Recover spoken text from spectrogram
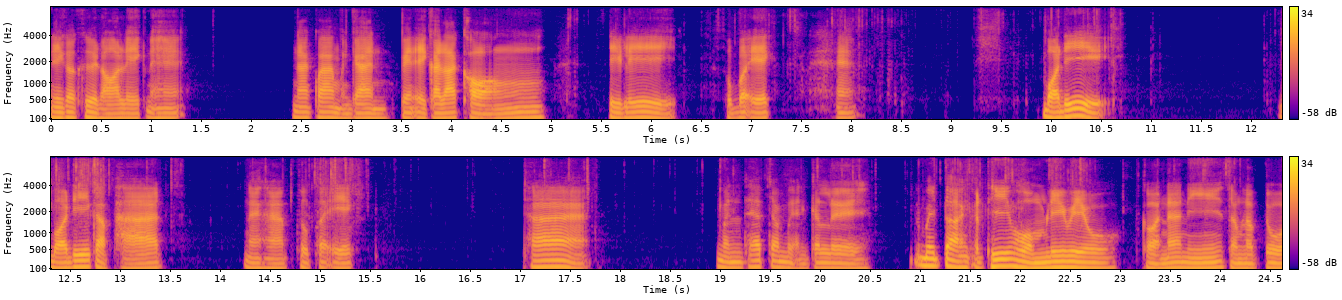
นี่ก็คือล้อเล็กนะฮะหน้ากว้างเหมือนกันเป็นเอกลักษณ์ของซีรีส์ Super X นะฮะบอดี้บอดี้กับพาร์ทนะครับ Super X ถ้ามันแทบจะเหมือนกันเลย ไม่ต่างกับที่ผมรีวิวก่อนหน้านี้สำหรับตัว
